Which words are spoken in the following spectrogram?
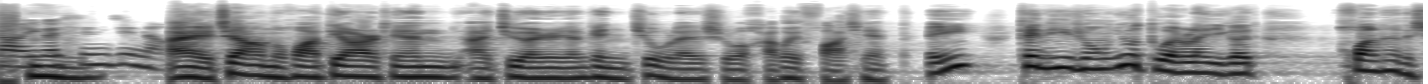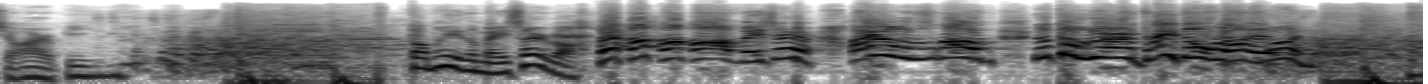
到一个新技能，哎，这样的话，第二天哎，救援人员给你救出来的时候，还会发现，哎，电梯中又多出来一个欢乐的小二逼。大妹子没事儿吧？没事儿。哎呦我操，那豆哥你太逗了！哎呦我。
